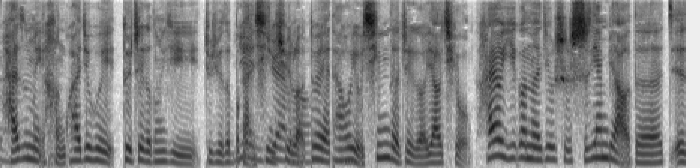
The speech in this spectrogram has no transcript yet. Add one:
孩子们很快就会对这个东西就觉得不感兴趣了，对他会有新的这个要求。还有一个呢，就是时间表的呃。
